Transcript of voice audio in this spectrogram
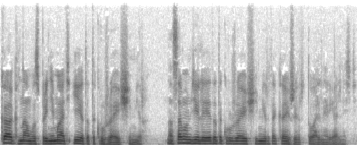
как нам воспринимать и этот окружающий мир. На самом деле этот окружающий мир такая же виртуальная реальность.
